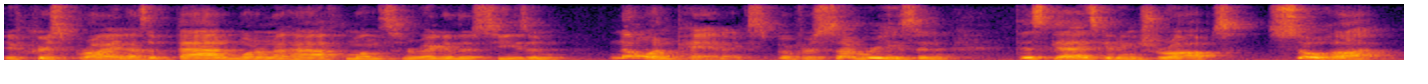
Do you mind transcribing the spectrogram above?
If Kris Bryant has a bad one and a half months in a regular season, no one panics. But for some reason, this guy is getting dropped so hot.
